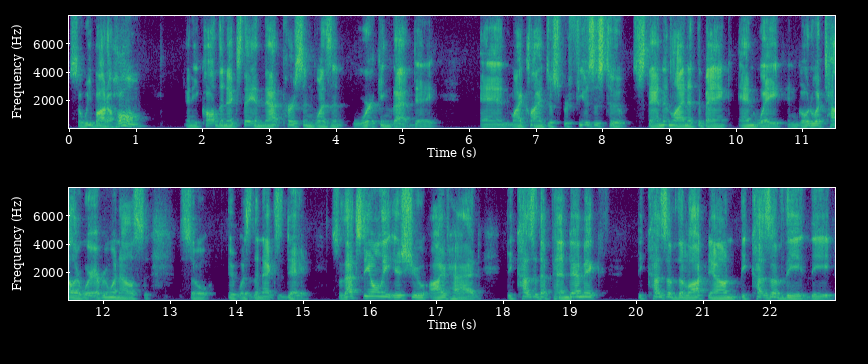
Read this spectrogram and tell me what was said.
So we bought a home and he called the next day, and that person wasn't working that day. And my client just refuses to stand in line at the bank and wait and go to a teller where everyone else. So it was the next day. So that's the only issue I've had because of the pandemic because of the lockdown, because of the the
